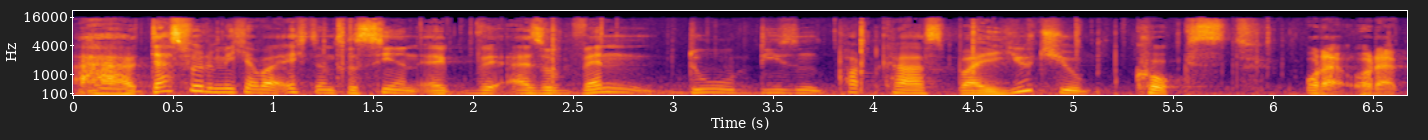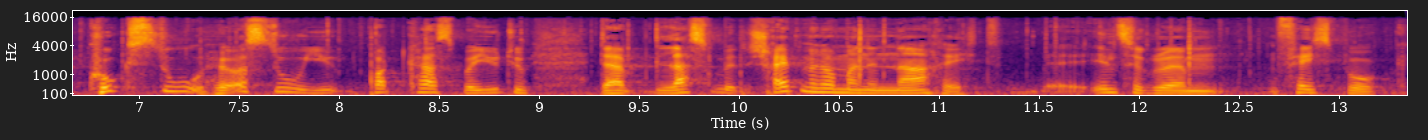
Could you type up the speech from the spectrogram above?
Ah, das würde mich aber echt interessieren. Äh, also, wenn du diesen Podcast bei YouTube guckst, oder, oder guckst du, hörst du Podcast bei YouTube, da lass, schreib mir doch mal eine Nachricht. Äh, Instagram, Facebook,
